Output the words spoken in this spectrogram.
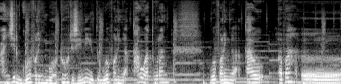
anjir gue paling bodoh di sini gitu. Gue paling nggak tahu aturan. Gue paling nggak tahu apa eh,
